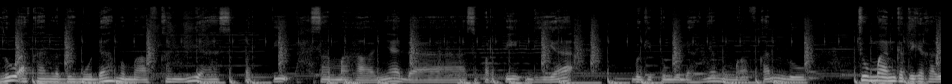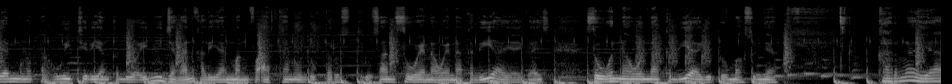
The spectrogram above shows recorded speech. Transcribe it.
Lu akan lebih mudah memaafkan dia seperti sama halnya ada seperti dia begitu mudahnya memaafkan lu cuman ketika kalian mengetahui ciri yang kedua ini jangan kalian manfaatkan untuk terus-terusan sewena-wena ke dia ya guys. Sewena-wena ke dia gitu maksudnya. Karena ya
